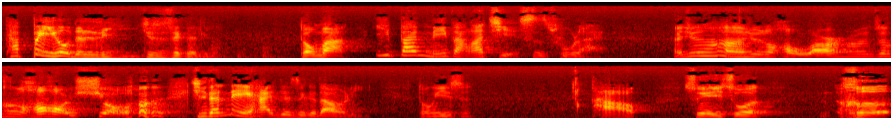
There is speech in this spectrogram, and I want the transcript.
它背后的理就是这个理，懂吗？一般没把它解释出来，啊，就是好像就是好玩这个好好笑，其实它内涵就是这个道理。懂意思？好，所以说，何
